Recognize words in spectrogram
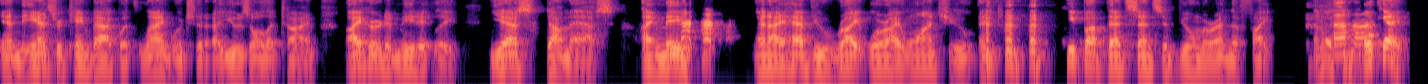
and the answer came back with language that I use all the time. I heard immediately, Yes, dumbass, I made you, and I have you right where I want you, and keep, up that sense of humor and the fight. And I said, uh-huh. Okay.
